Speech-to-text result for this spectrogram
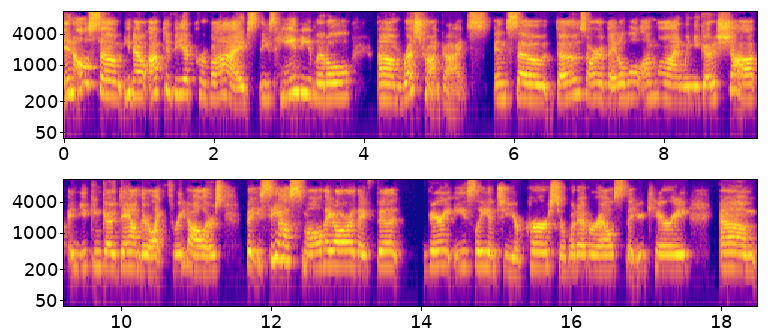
and also, you know, Optavia provides these handy little um, restaurant guides. And so those are available online when you go to shop and you can go down, they're like $3, but you see how small they are. They fit very easily into your purse or whatever else that you carry. Um,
